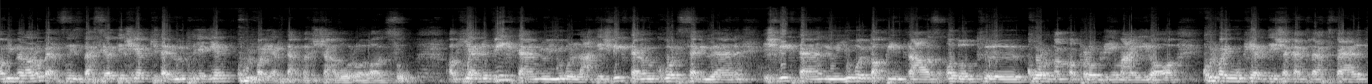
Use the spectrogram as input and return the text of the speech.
amiben a Robert Smith beszélt, és ilyen kiderült, hogy egy ilyen kurva értelmes sávóról van szó. Aki ilyen végtelenül jól lát, és végtelenül korszerűen, és végtelenül jól tapint rá az adott kornak a problémáira, kurva jó kérdéseket vet fel,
